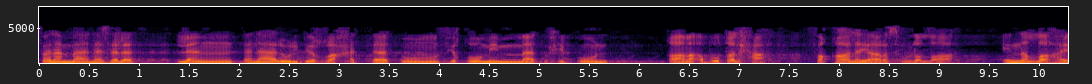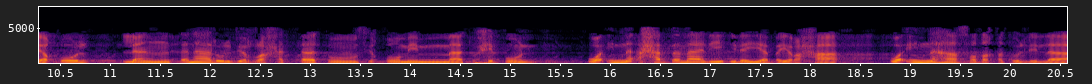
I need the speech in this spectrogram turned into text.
فلما نزلت لن تنالوا البر حتى تنفقوا مما تحبون. قام أبو طلحة فقال يا رسول الله إن الله يقول لن تنالوا البر حتى تنفقوا مما تحبون. وإن أحب مالي إلي بيرحاء وإنها صدقة لله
